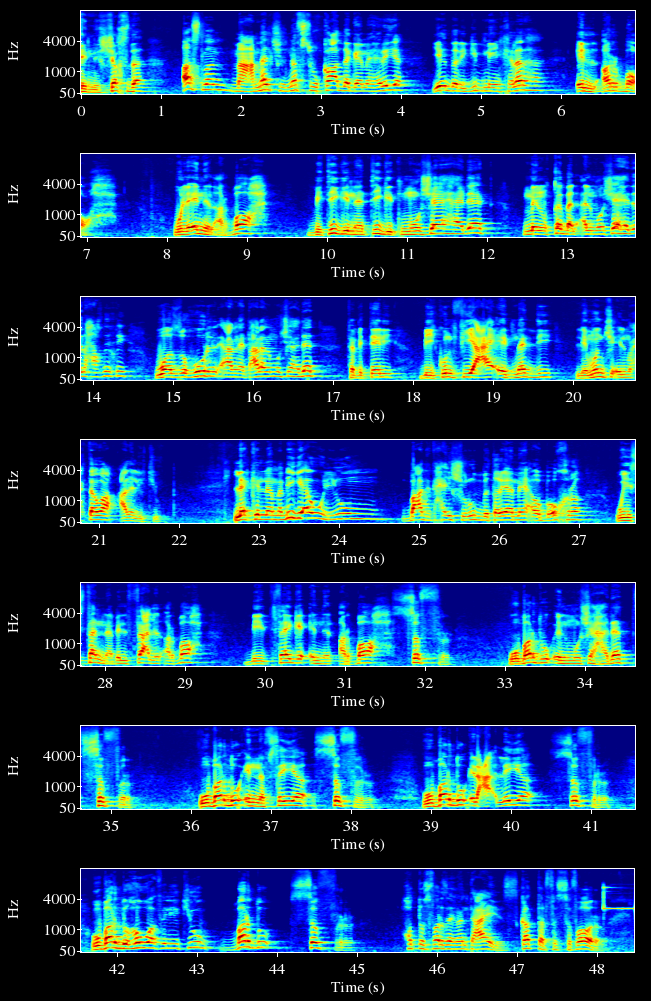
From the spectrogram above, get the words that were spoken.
إن الشخص ده أصلا ما عملش لنفسه قاعدة جماهيرية يقدر يجيب من خلالها الأرباح. ولأن الأرباح بتيجي نتيجة مشاهدات من قبل المشاهد الحقيقي وظهور الإعلانات على المشاهدات فبالتالي بيكون في عائد مادي لمنشئ المحتوى على اليوتيوب. لكن لما بيجي أول يوم بعد تحقيق الشروط بطريقة ما أو بأخرى ويستنى بالفعل الأرباح بيتفاجئ إن الأرباح صفر وبرضو المشاهدات صفر وبرضو النفسية صفر وبرضو العقلية صفر وبرضو هو في اليوتيوب برضو صفر. حط صفار زي ما انت عايز كتر في الصفار.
